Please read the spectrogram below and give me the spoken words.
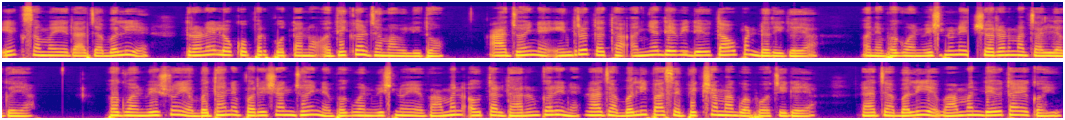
એક સમયે રાજા બલિએ ત્રણેય લોકો પર પોતાનો અધિકાર જમાવી લીધો. આ જોઈને ઇન્દ્ર તથા અન્ય દેવી દેવતાઓ પણ ડરી ગયા અને ભગવાન વિષ્ણુની શરણમાં ચાલ્યા ગયા. ભગવાન વિષ્ણુએ બધાને પરેશાન જોઈને ભગવાન વિષ્ણુએ વામન અવતાર ધારણ કરીને રાજા બલિ પાસે ભિક્ષા માંગવા પહોંચી ગયા. રાજા બલિએ વામન દેવતાએ કહ્યું,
